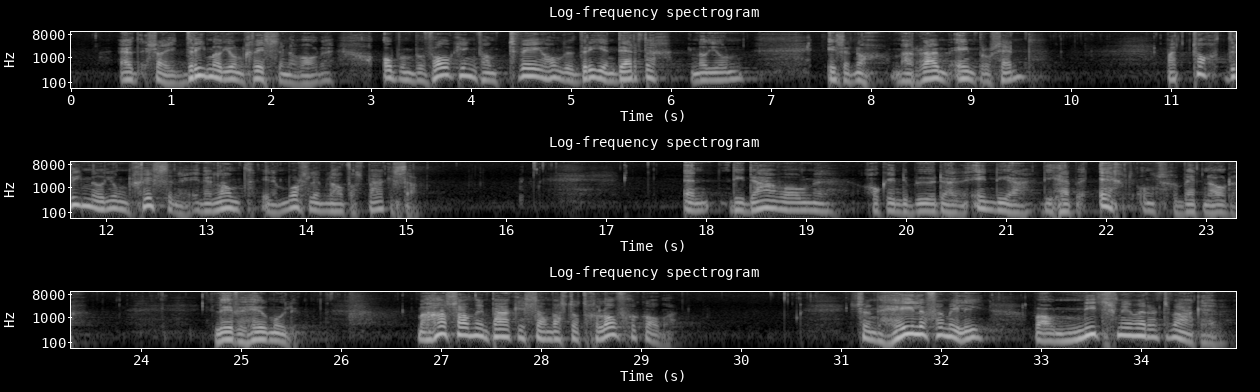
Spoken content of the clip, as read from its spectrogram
Sorry, 3 miljoen christenen wonen. Op een bevolking van 233 miljoen is er nog maar ruim 1 procent. Maar toch 3 miljoen christenen in een land, in een moslimland als Pakistan. En die daar wonen, ook in de buurt daar in India, die hebben echt ons gebed nodig. Leven heel moeilijk. Maar Hassan in Pakistan was tot geloof gekomen. Zijn hele familie wou niets meer met hem te maken hebben.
